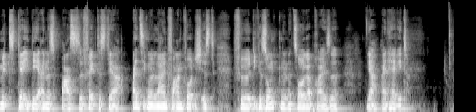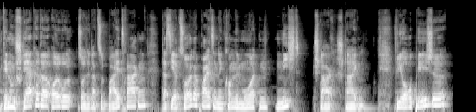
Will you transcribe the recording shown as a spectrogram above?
mit der Idee eines Basiseffektes, der einzig und allein verantwortlich ist für die gesunkenen Erzeugerpreise, ja, einhergeht. Der nun stärkere Euro sollte dazu beitragen, dass die Erzeugerpreise in den kommenden Monaten nicht stark steigen. Für die europäische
